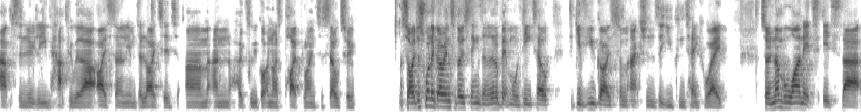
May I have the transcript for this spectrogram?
absolutely happy with that. I certainly am delighted. Um, and hopefully, we've got a nice pipeline to sell to. So, I just want to go into those things in a little bit more detail to give you guys some actions that you can take away. So, number one, it's it's that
